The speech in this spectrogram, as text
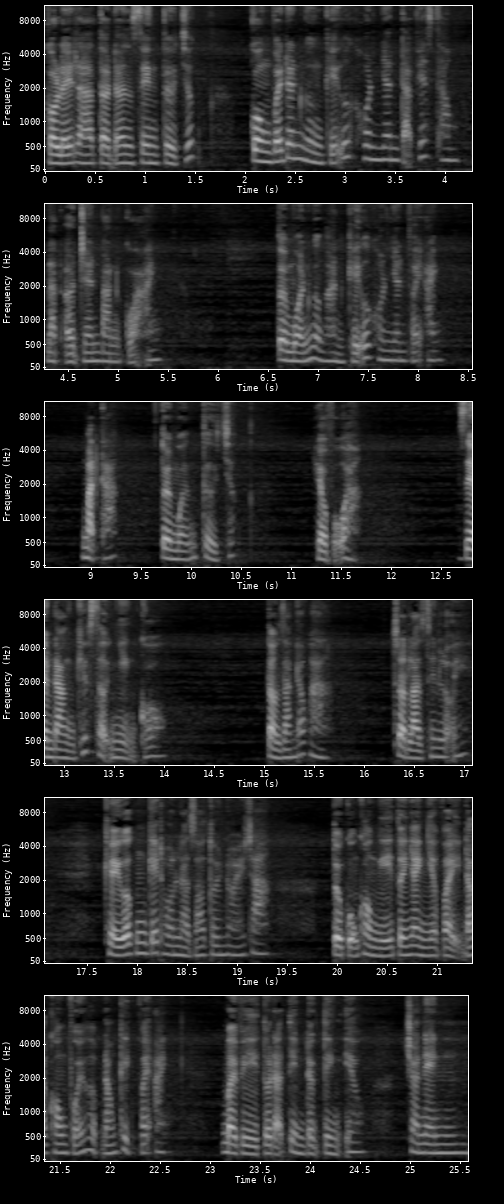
Cô lấy ra tờ đơn xin từ chức, cùng với đơn ngừng ký ức hôn nhân đã viết xong đặt ở trên bàn của anh. Tôi muốn ngừng hẳn ký ức hôn nhân với anh. Mặt khác, tôi muốn từ chức. Hiểu Vũ à? Diêm Đằng khiếp sợ nhìn cô. Tổng giám đốc à? Thật là xin lỗi. Ký ức kết hôn là do tôi nói ra. Tôi cũng không nghĩ tới nhanh như vậy đã không phối hợp đóng kịch với anh. Bởi vì tôi đã tìm được tình yêu. Cho nên...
